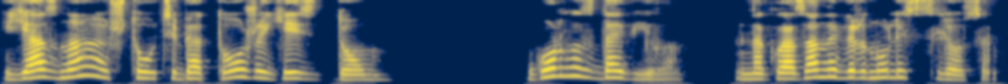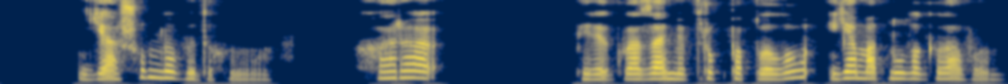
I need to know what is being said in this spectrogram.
«Я знаю, что у тебя тоже есть дом». Горло сдавило, на глаза навернулись слезы. Я шумно выдохнула. «Хара...» Перед глазами вдруг поплыло, и я мотнула головой.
